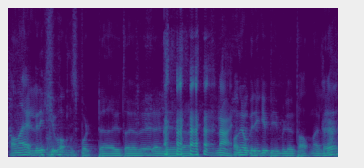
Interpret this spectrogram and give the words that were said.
Han er heller ikke vannsportutøver. Uh, eh, Han jobber ikke i Bymiljøetaten heller.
